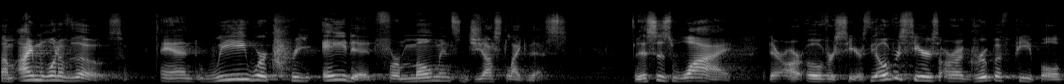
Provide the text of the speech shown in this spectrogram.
um, I'm one of those. And we were created for moments just like this. This is why there are overseers. The overseers are a group of people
